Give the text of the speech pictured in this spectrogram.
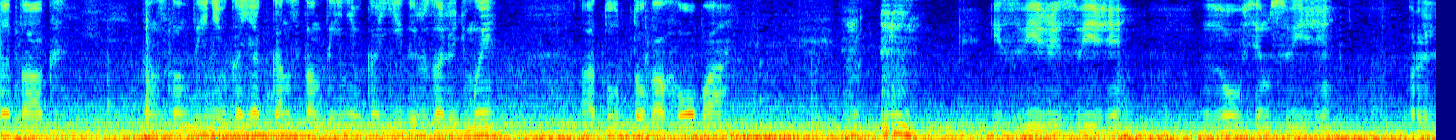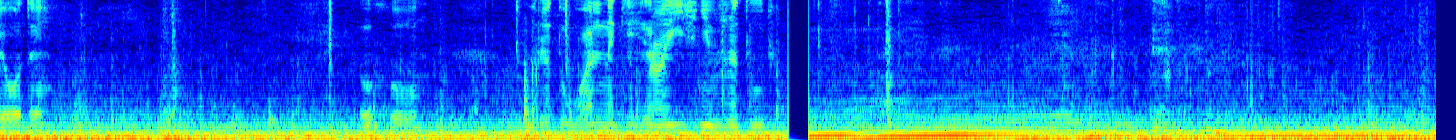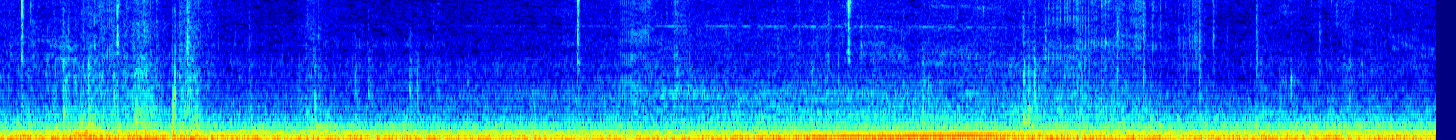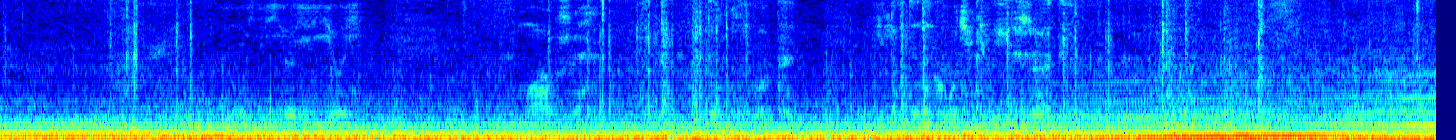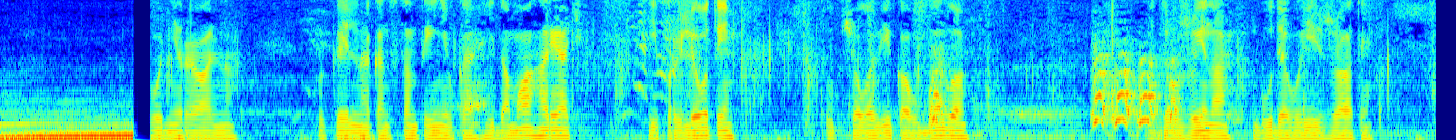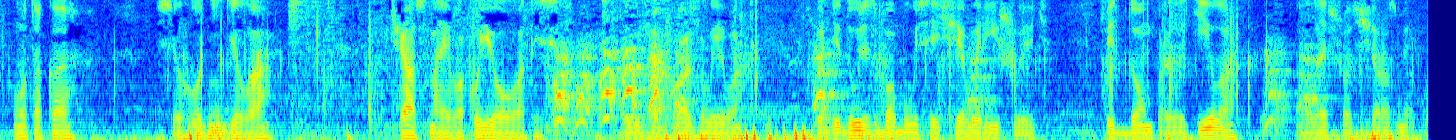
Оце так. Константинівка, як Константинівка. Їдеш за людьми, а тут тільки хопа. І свіжі, свіжі, зовсім свіжі прильоти. Ого. Рятувальники героїчні вже тут. Сьогодні реально пекельна Константинівка. І дома горять, і прильоти. Тут чоловіка вбило. І дружина буде виїжджати. Отака сьогодні діла вчасно евакуйовуватись. Дуже важливо. А дідусь з бабусею ще вирішують. Під дом прилетіло, але щось ще розмірковують.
